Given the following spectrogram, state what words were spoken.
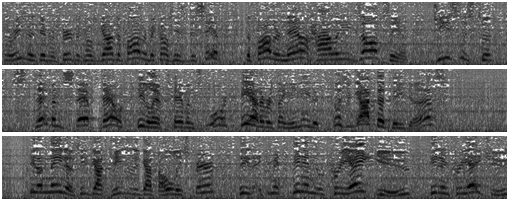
And the reason it's different spirit because God the Father, because his descent, the Father now highly exalts him. Jesus took seven steps down. He left heaven's glory. He had everything he needed. Listen, God doesn't need us. He doesn't need us. He's got Jesus. He's got the Holy Spirit. He, he didn't create you. He didn't create you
